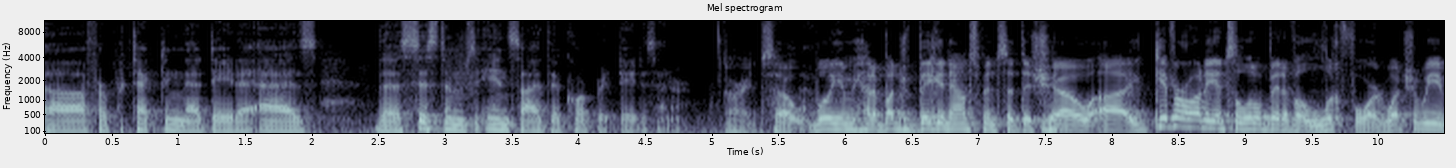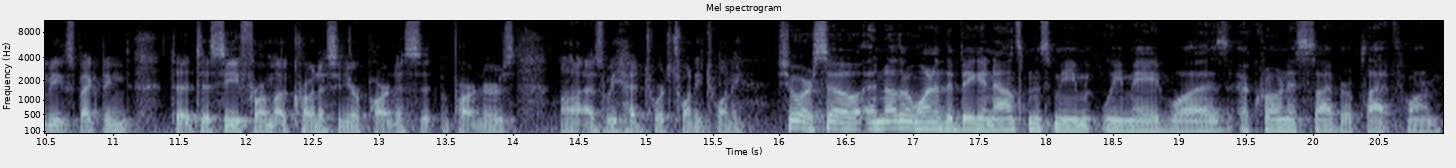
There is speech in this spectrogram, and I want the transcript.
uh, for protecting that data as the systems inside the corporate data center. All right, so William, you had a bunch of big announcements at the Mm-hmm. show. Uh, give our audience a little bit of a look forward. What should we be expecting to, to see from Acronis and your partners, partners uh, as we head towards 2020? Sure. So another one of the big announcements we, we made was Acronis Cyber Platform.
